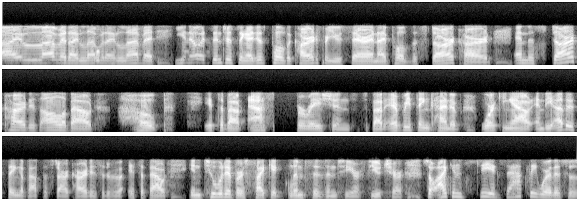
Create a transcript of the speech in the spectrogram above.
I love it. I love it. I love it. You know, it's interesting. I just pulled a card for you, Sarah, and I pulled the star card. And the star card is all about hope. It's about aspirations. It's about everything kind of working out. And the other thing about the star card is that it's about intuitive or psychic glimpses into your future. So I can see exactly where this is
